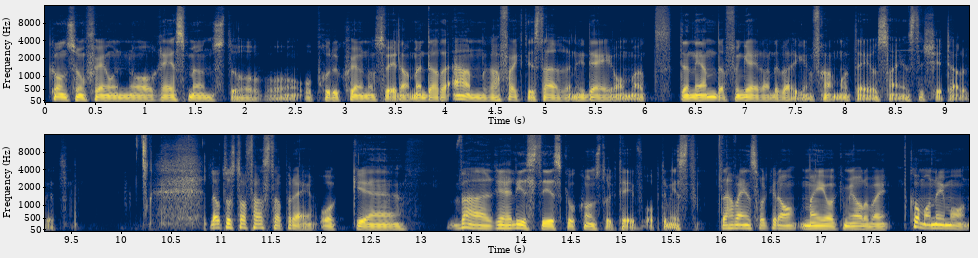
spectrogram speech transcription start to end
konsumtion och resmönster och, och, produktion och så vidare. Men där det andra faktiskt är en idé om att den enda fungerande vägen framåt är att science the shit out of it. Låt oss ta fasta på det och eh, vara realistisk och konstruktiv optimist. Det här var en sak idag med Joakim Jardenberg. Kommer en ny morgon.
